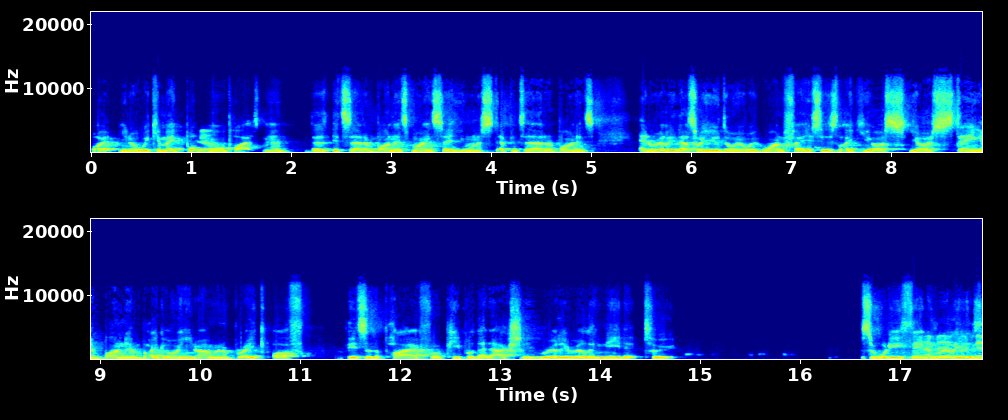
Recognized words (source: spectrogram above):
But you know, we can make yeah. more pies, man. It's that abundance mindset. You want to step into that abundance, and really, that's what you're doing with One Face. Is like you're you're staying abundant by going. You know, I'm going to break off a piece of the pie for people that actually really, really need it too. So, what do you think really is,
